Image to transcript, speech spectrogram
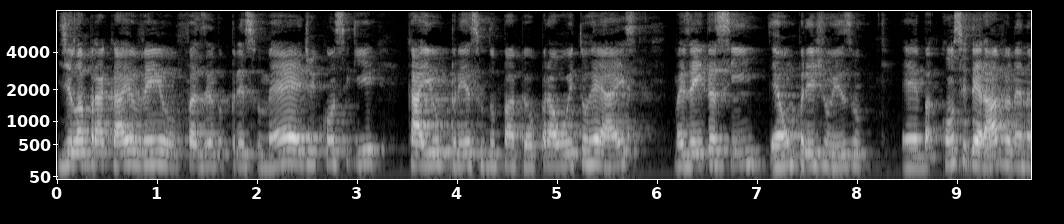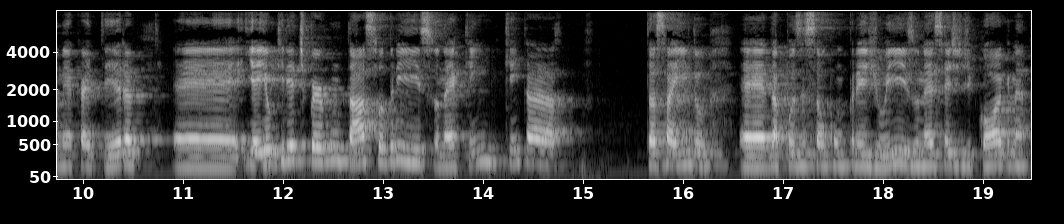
De lá para cá eu venho fazendo preço médio e consegui cair o preço do papel para 8 reais, mas ainda assim é um prejuízo é, considerável né, na minha carteira. É, e aí eu queria te perguntar sobre isso, né? Quem está está saindo é, da posição com prejuízo, né, seja de Cogna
